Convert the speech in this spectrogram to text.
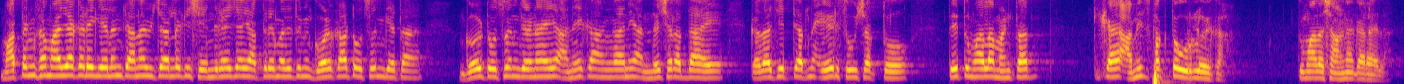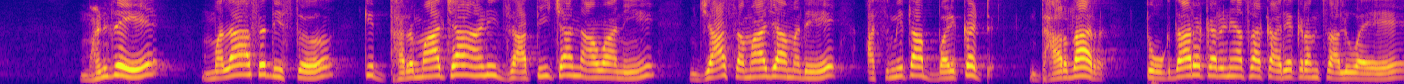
मातंग समाजाकडे गेलं आणि त्यांना विचारलं की शेंद्र्याच्या यात्रेमध्ये तुम्ही गळ का टोचून घेता? गळ टोचून घेणं हे अनेक अंगाने अंधश्रद्धा आहे. कदाचित त्यातनं एड्स होऊ शकतो. ते तुम्हाला म्हणतात की काय आम्हीच फक्त उरलो आहे का? तुम्हाला शहाणं करायला. म्हणजे मला असं दिसतं की धर्माच्या आणि जातीच्या नावाने ज्या समाजामध्ये अस्मिता बळकट धारदार टोकदार करण्याचा कार्यक्रम चालू आहे.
